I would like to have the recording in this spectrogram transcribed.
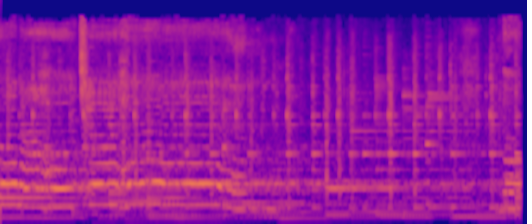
when I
